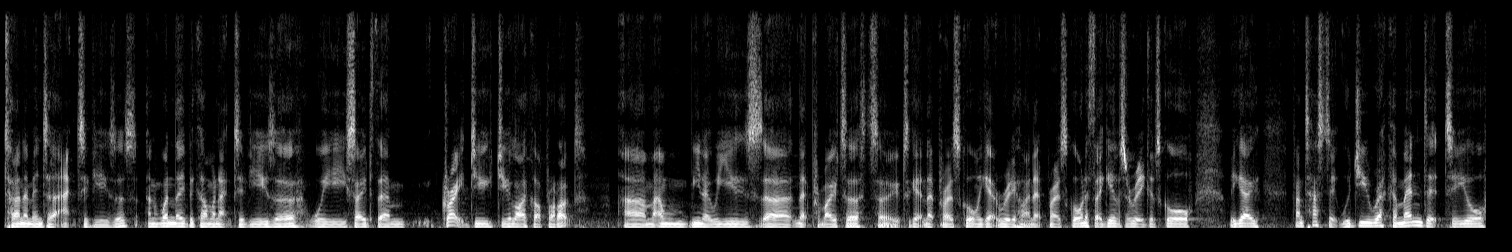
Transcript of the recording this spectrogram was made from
turn them into active users. And when they become an active user, we say to them, "Great, do you, do you like our product?" Um, and you know we use uh, Net Promoter so to get a Net Promoter score. We get a really high Net Promoter score, and if they give us a really good score, we go fantastic. Would you recommend it to your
